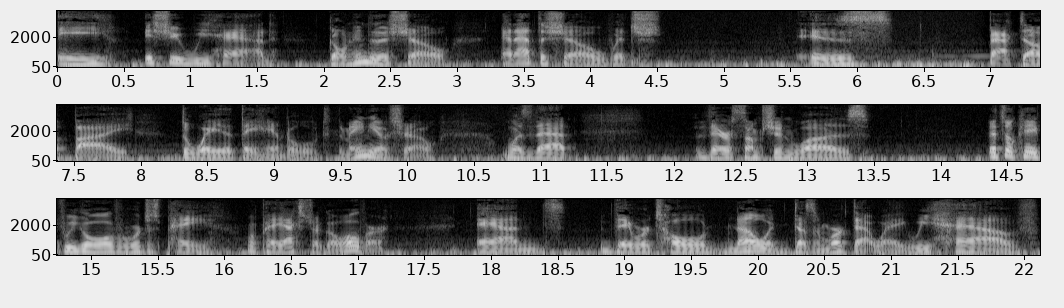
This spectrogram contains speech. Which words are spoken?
a issue we had going into the show and at the show which is backed up by the way that they handled the Mania show was that their assumption was it's okay if we go over, we'll just pay, we'll pay extra, go over. And they were told, no, it doesn't work that way. We have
